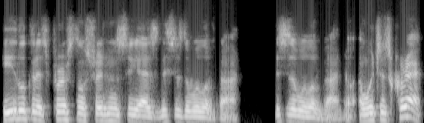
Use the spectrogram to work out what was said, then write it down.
He looked at his personal stringency as this is the will of God. This is the will of God, and which is correct.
